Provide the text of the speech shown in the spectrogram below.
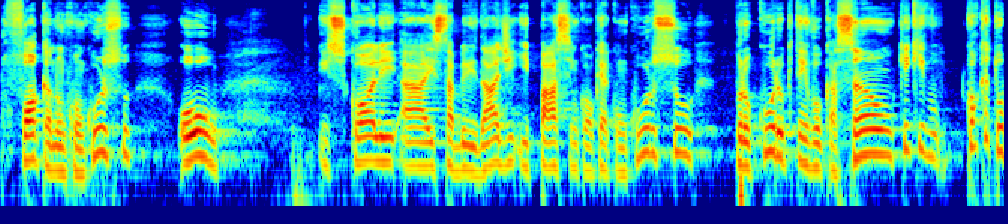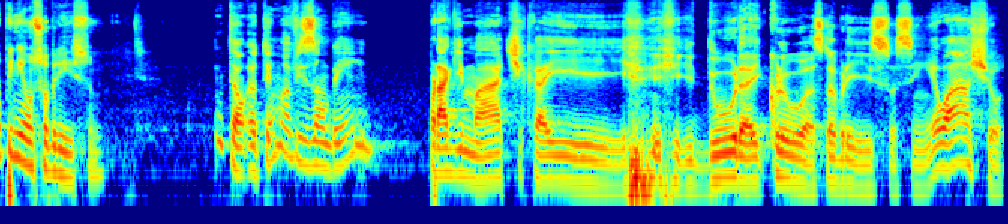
Foca num concurso ou escolhe a estabilidade e passa em qualquer concurso? Procura o que tem vocação? Que que, qual que é a tua opinião sobre isso? Então, eu tenho uma visão bem pragmática e, e dura e crua sobre isso. Assim, eu acho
